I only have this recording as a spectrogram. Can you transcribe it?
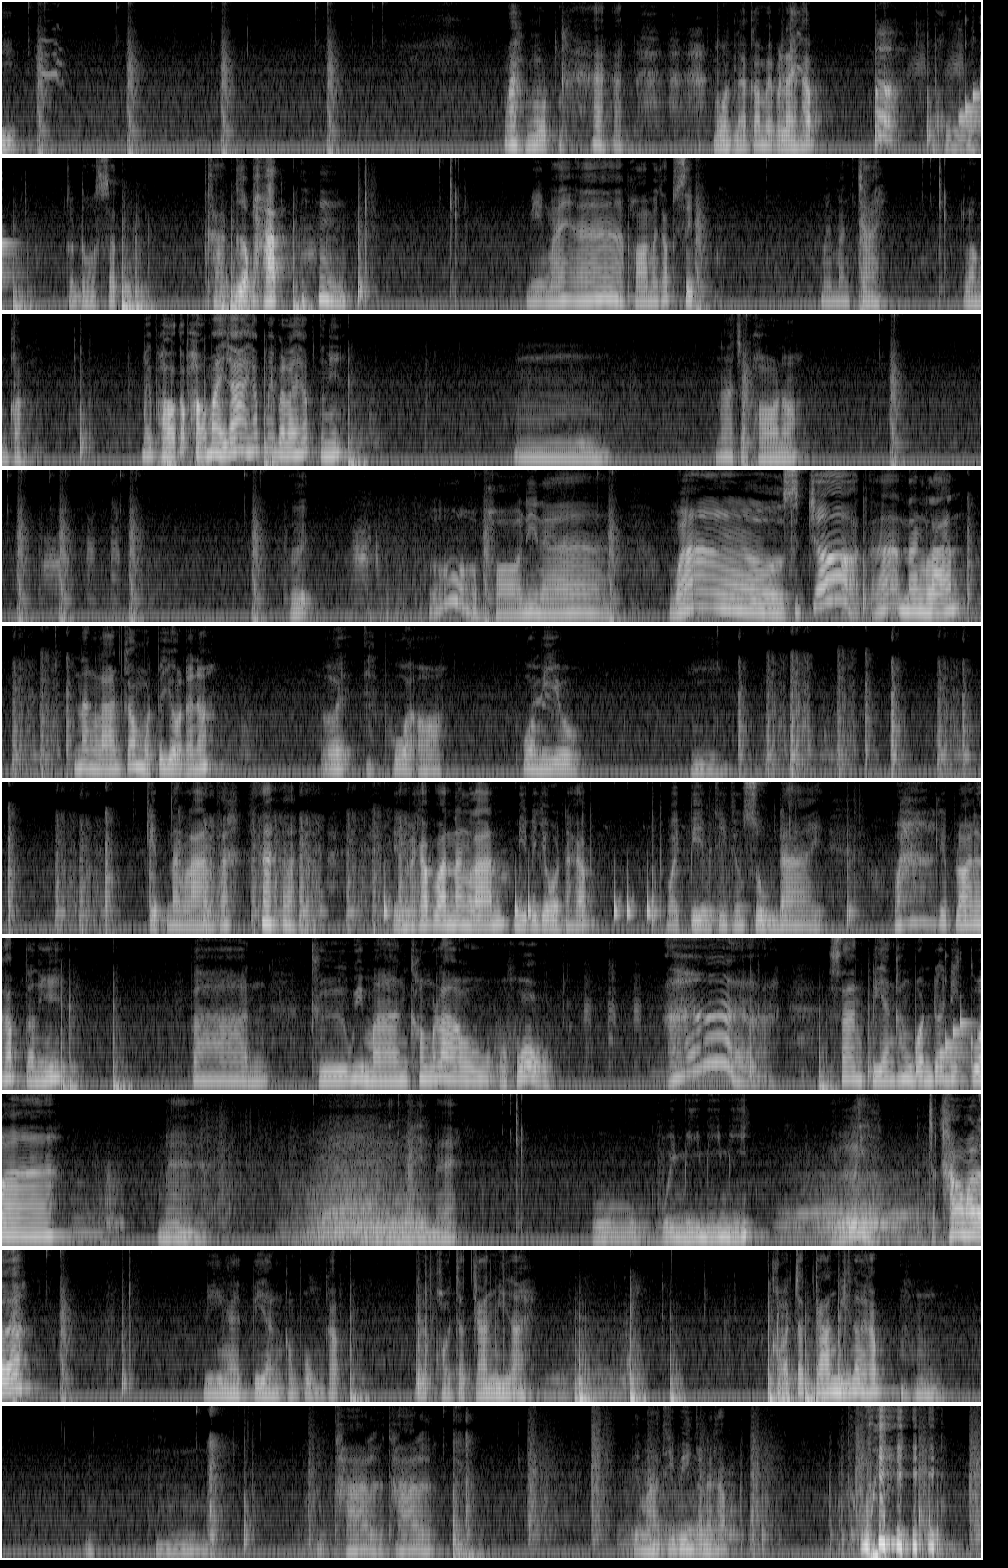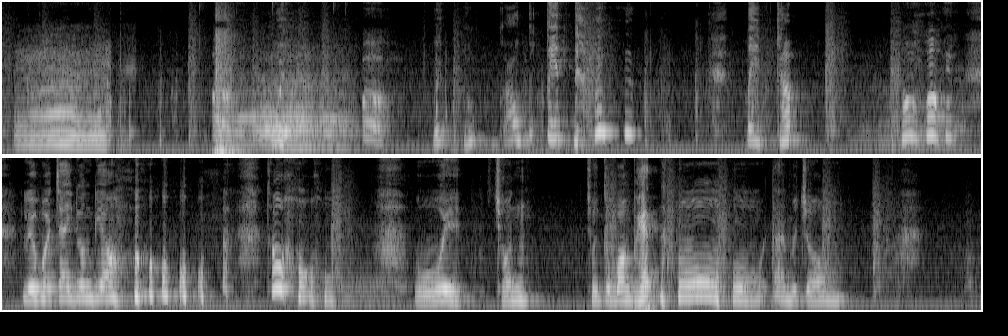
มาหมด หมดแล้วก็ไม่เป็นไรครับ โอ้โห กระโดดสักขาเกือบหัก มีอีกไหมอ่า พอไหมครับสิบ ไม่มั่นใจ ลองก่อน ไม่พอก็เผาใหม่ได้ครับ ไม่เป็นไรครับตรงนี้ อืม น่าจะพอเนาะ เฮ้ย โอ้ พอนี่นะ ว้าว สุดยอดอะนั่งร้าน นั่งร้านก็หมดประโยชน์แล้วเนาะเฮ้ยพั่วอ๋อพั่วมีอยู่นี่เก็บนั่งร้านซะเห็นไหมครับว่านั่งร้านมีประโยชน์นะครับ ไว้ปีนไปที่สูงสูงๆได้ ว้าเรียบร้อยแล้วครับ ตอนนี้ บ้านคือวิมานของเรา โอ้โหอ่าสร้างเตียงข้างบนด้วยดีกว่าแม่ไม่เห็นไม่เห็นไหมโอ้โหหมีหมีหมีเฮ้ย จะเข้ามาเหรอ นี่ไงเตียงของผมครับ เดี๋ยวขอจัดการหมีหน่อย ขอจัดการหมีหน่อยครับอื้อหืออื้อหือท้าเหรอท้าเหรอเตรียมหาที่วิ่งกันนะครับอุ้ยอุ้ยเฮ้ยเอากูติด ติดครับโอ้ยเหลือหัวใจดวงเดียวโธ่โอ้ยชน ชนกระบองเพชรโอ้โหท่านผู้ชม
